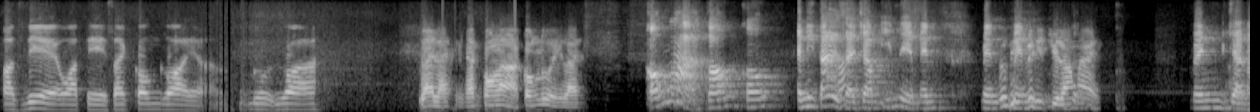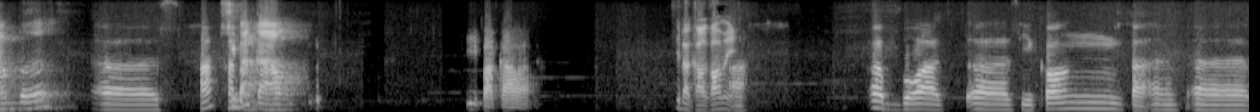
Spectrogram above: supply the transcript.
或者我哋使讲过啊，我嚟嚟，你睇讲啦，讲lui嚟。讲啦，讲讲 anh anytime huh? I jump in eh, men men Rudy, gì Rudy Julang hai men their number uh huh? si bạc cao si bạc cao à si bạc cao có mày ờ bùa ờ si con bà ờ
